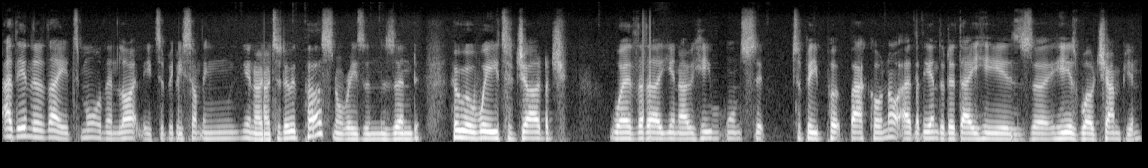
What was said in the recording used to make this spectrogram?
at the end of the day, it's more than likely to be something you know to do with personal reasons. And who are we to judge whether you know he wants it to be put back or not? At the end of the day, he is uh, he is world champion,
